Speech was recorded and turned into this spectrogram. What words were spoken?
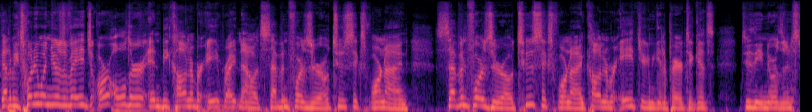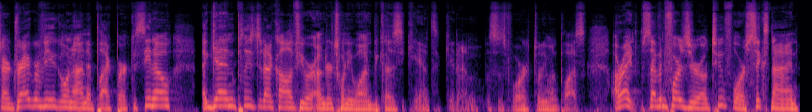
Got to be 21 years of age or older and be caller number eight right now at 740 2649. 740 2649. Caller number eight, you're going to get a pair of tickets to the Northern Star Drag Review going on at Black Bear Casino. Again, please do not call if you are under 21 because you can't get in. This is for 21 plus. All right, 740 2469.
